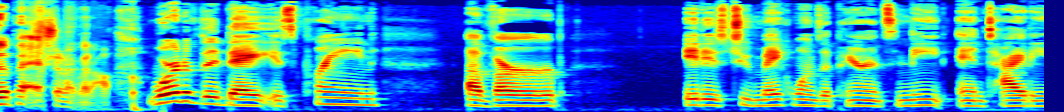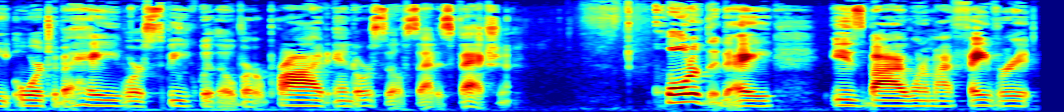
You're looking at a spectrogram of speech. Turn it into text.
the passion of it all. Word of the day is preen, a verb. It is to make one's appearance neat and tidy or to behave or speak with overt pride and or self-satisfaction. Quote of the day is by one of my favorite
